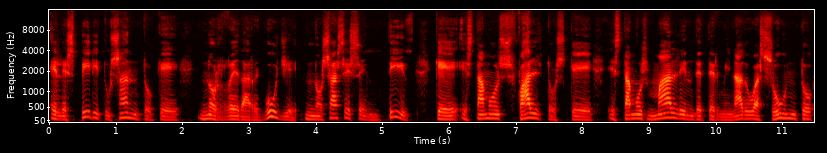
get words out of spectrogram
el Espíritu Santo que nos redarguye, nos hace sentir que estamos faltos, que estamos mal en determinado asunto,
